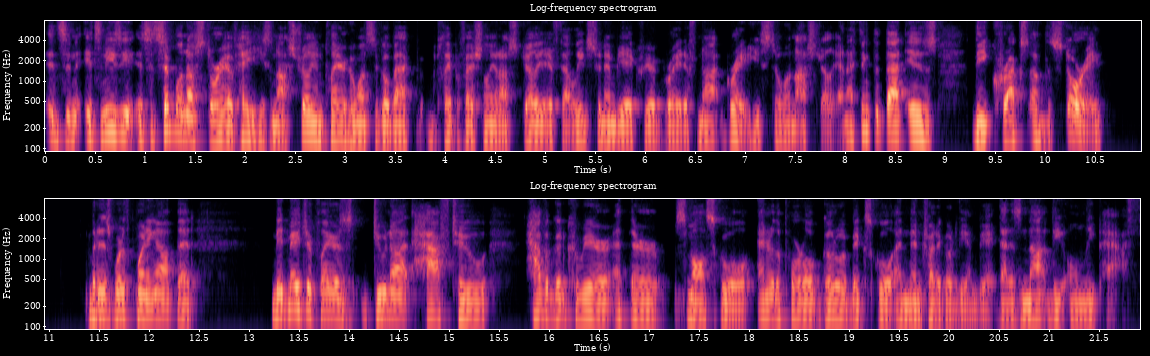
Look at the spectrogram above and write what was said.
it's an, it's an easy, it's a simple enough story of, hey, he's an Australian player who wants to go back and play professionally in Australia. If that leads to an NBA career, great. If not, great. He's still in Australia. And I think that that is the crux of the story. But it is worth pointing out that mid major players do not have to have a good career at their small school, enter the portal, go to a big school, and then try to go to the NBA. That is not the only path.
